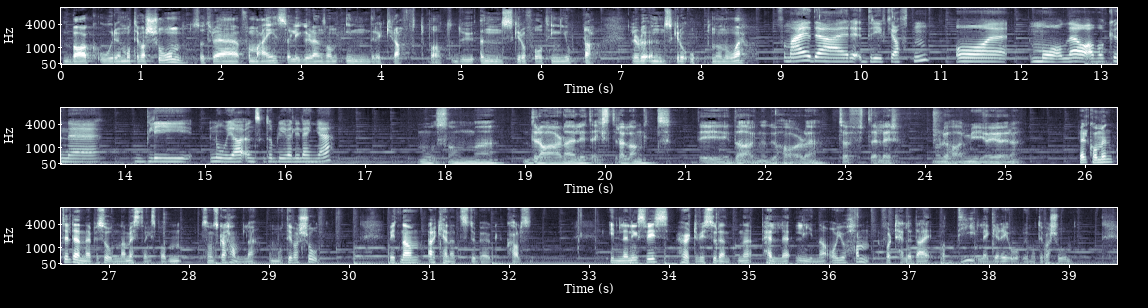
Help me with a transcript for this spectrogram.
Bak ordet motivasjon så tror jeg for meg så ligger det en sånn indre kraft på at du ønsker å få ting gjort, da. Eller du ønsker å oppnå noe. For meg det er drivkraften og målet av å kunne bli noe jeg har ønsket å bli veldig lenge. Noe som eh, drar deg litt ekstra langt de dagene du har det tøft, eller når du har mye å gjøre. Velkommen til denne episoden av Mestringspodden som skal handle om motivasjon. Mitt navn er Kenneth Stubhaug Karlsen. Innledningsvis hørte vi studentene Pelle, Lina og Johan fortelle deg hva de legger i ordet motivasjon.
